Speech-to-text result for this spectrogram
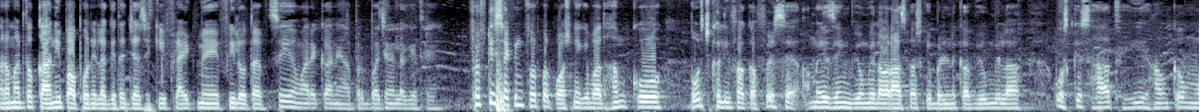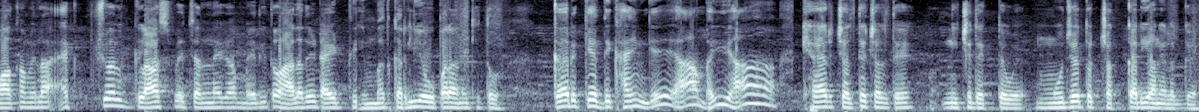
और हमारे तो कान ही पॉप होने लगे थे, जैसे कि फ़्लाइट में फील होता है सही हमारे कान यहाँ पर बजने लगे थे। फिफ्टी सेकेंड फ्लोर पर पहुँचने के बाद हमको बुर्ज खलीफा का फिर से अमेजिंग व्यू मिला और आसपास की बिल्डिंग का व्यू मिला। उसके साथ ही हमको मौका मिला एक्चुअल ग्लास पे चलने का। मेरी तो हालत ही टाइट थी। हिम्मत कर लिया ऊपर आने की तो। करके दिखाएँगे। हाँ भाई हाँ। खैर चलते चलते नीचे देखते हुए मुझे तो चक्कर ही आने लग गए।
